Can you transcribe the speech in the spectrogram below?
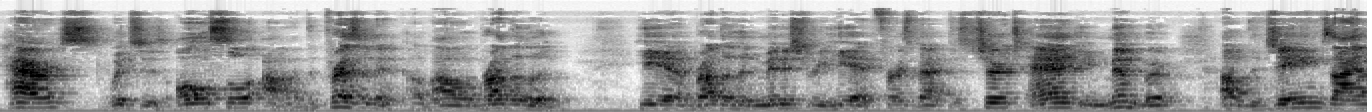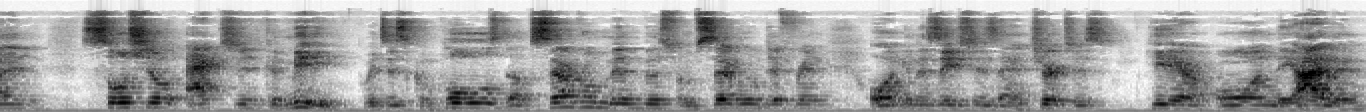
Harris, which is also uh, the president of our brotherhood here, Brotherhood Ministry here at First Baptist Church, and a member of the James Island Social Action Committee, which is composed of several members from several different organizations and churches here on the island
